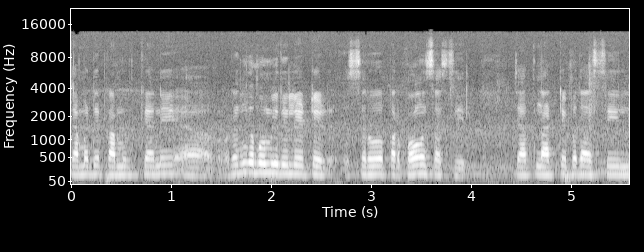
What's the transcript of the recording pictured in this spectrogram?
त्यामध्ये प्रामुख्याने रंगभूमी रिलेटेड सर्व परफॉर्मन्स असतील. ज्यात नाट्यपद असतील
